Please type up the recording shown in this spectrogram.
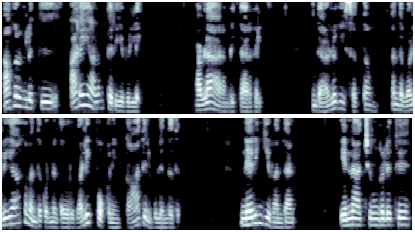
அவர்களுக்கு அடையாளம் தெரியவில்லை. அழ ஆரம்பித்தார்கள். இந்த அழுகை சத்தம் அந்த வழியாக வந்து கொண்டிருந்த ஒரு வழிப்போக்கனின் காதில் விழுந்தது. நெருங்கி வந்தான். என்னாச்சு உங்களுக்கு?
